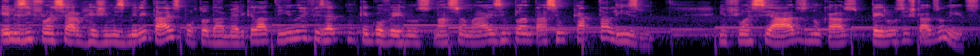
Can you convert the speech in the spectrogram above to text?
Eles influenciaram regimes militares por toda a América Latina e fizeram com que governos nacionais implantassem o capitalismo, influenciados, no caso, pelos Estados Unidos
